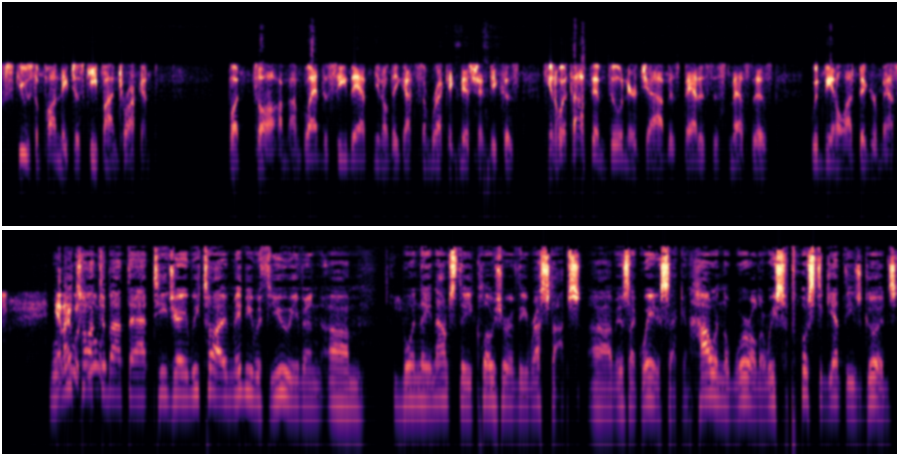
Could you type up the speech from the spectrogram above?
excuse the pun, they just keep on trucking. But uh, I'm, I'm glad to see that you know they got some recognition because you know without them doing their job, as bad as this mess is, we'd be in a lot bigger mess. Well, and we talked little... about that, TJ. We talked maybe with you even. Um, when they announced the closure of the rest stops, uh, it was like, wait a second, how in the world are we supposed to get these goods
